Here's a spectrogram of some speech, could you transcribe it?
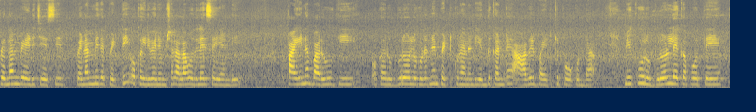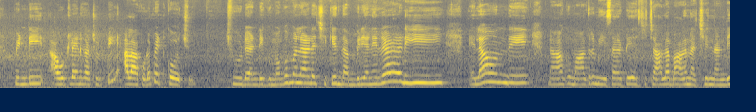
పెనం వేడి చేసి పెనం మీద పెట్టి ఒక ఇరవై నిమిషాలు అలా వదిలేసేయండి. పైన బరువుకి ఒక రుబ్బు రోలు కూడా నేను పెట్టుకున్నానండి. ఎందుకంటే ఆవిరి బయటికి పోకుండా. మీకు రుబ్బు రోలు లేకపోతే పిండి అవుట్లైన్గా చుట్టి అలా కూడా పెట్టుకోవచ్చు. చూడండి గుమగుమలాడే చికెన్ దమ్ బిర్యానీ రెడీ. ఎలా ఉంది? నాకు మాత్రం ఈసారి టేస్ట్ చాలా బాగా నచ్చిందండి.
